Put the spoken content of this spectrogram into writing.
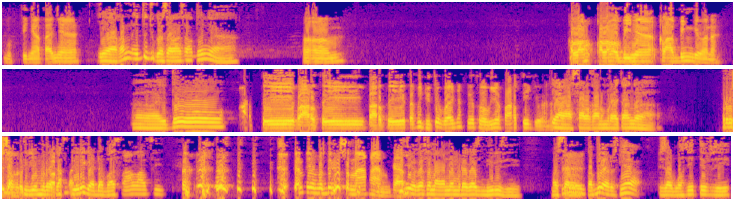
bukti nyatanya. Ya kan itu juga salah satunya. Heem. Kalau kalau hobinya clubbing gimana? Eh, itu Party, party, party. Tapi duitnya banyak gitu. Hobinya party gimana? ya asalkan mereka nggak Tidak diri mereka sendiri gak ada masalah sih. kan yang penting kesenangan kan. Iya kesenangan mereka sendiri sih. Asal tapi harusnya bisa positif sih.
